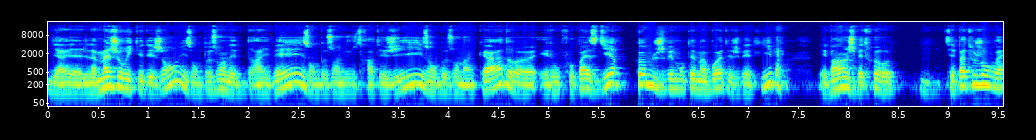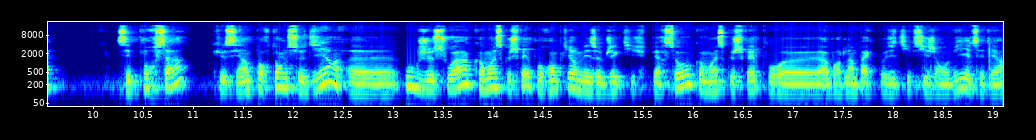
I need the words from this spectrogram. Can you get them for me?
y, a la majorité des gens, ils ont besoin d'être drivés, ils ont besoin d'une stratégie, ils ont besoin d'un cadre, et donc faut pas se dire comme je vais monter ma boîte et je vais être libre, eh ben je vais être heureux. Hmm. C'est pas toujours vrai. C'est pour ça que c'est important de se dire euh, où que je sois, comment est-ce que je fais pour remplir mes objectifs perso, comment est-ce que je fais pour euh, avoir de l'impact positif si j'ai envie, etc.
